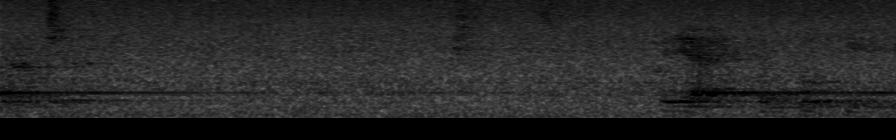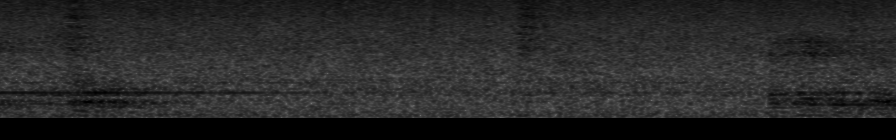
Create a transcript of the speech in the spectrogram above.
เราเฉยไม่อยากทำตัวปีตัวไม่ให้ดูเลย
